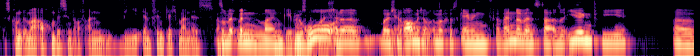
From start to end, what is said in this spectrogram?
Das kommt immer auch ein bisschen drauf an, wie empfindlich man ist. Also wenn- mein Büro oder welchen Ja. Raum ich auch immer fürs Gaming verwende, wenn es da also irgendwie äh,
